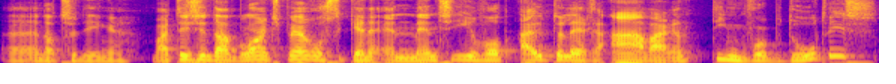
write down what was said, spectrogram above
Uh, en dat soort dingen. Maar het is inderdaad belangrijk spelregels te kennen en mensen in ieder geval uit te leggen. A, waar een team voor bedoeld is.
